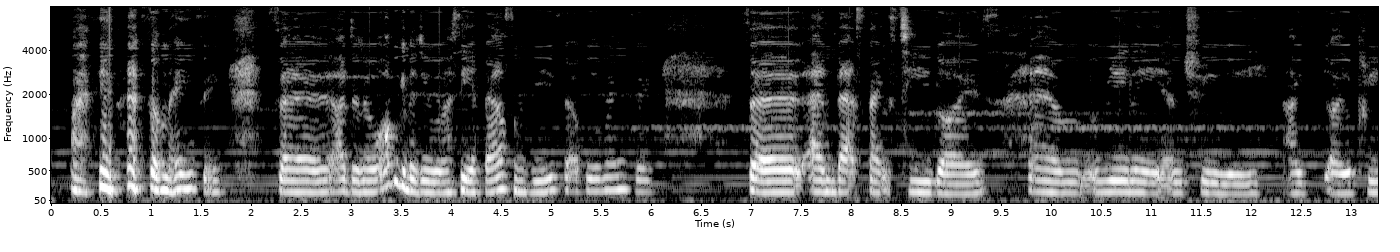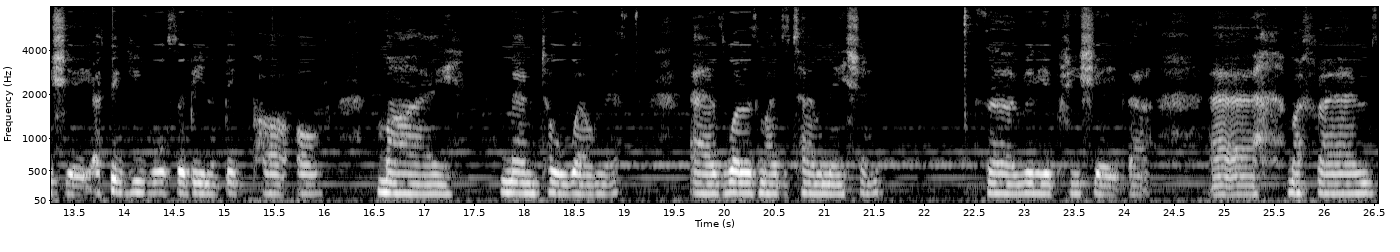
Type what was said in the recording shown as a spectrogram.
I think that's amazing. So I don't know what I'm gonna do when I see a thousand views. That'll be amazing. So and that's thanks to you guys. Um, really and truly, I, I appreciate. I think you've also been a big part of my mental wellness as well as my determination. So I really appreciate that. Uh, my friends,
